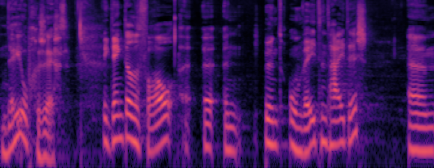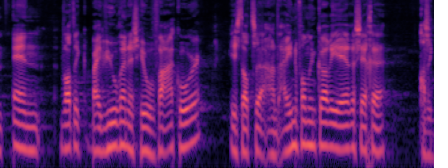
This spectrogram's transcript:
nee op gezegd. Ik denk dat het vooral eh, een punt onwetendheid is. En wat ik bij wielrenners heel vaak hoor, is dat ze aan het einde van hun carrière zeggen: Als ik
